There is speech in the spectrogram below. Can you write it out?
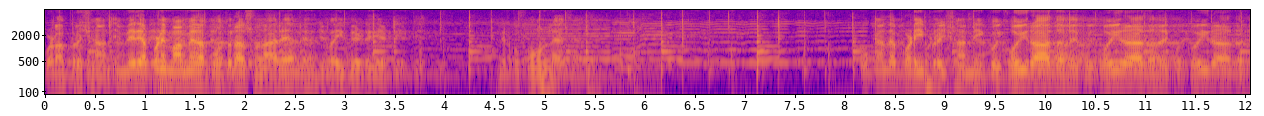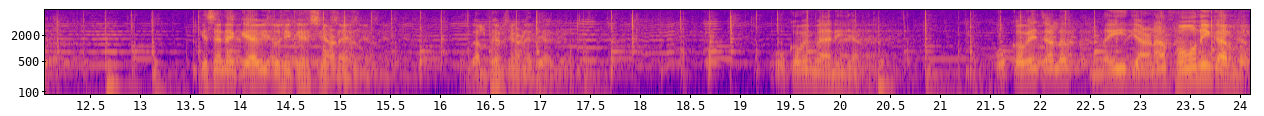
ਬੜਾ ਪਰੇਸ਼ਾਨ। ਇਹ ਮੇਰੇ ਆਪਣੇ ਮਾਮੇ ਦਾ ਪੋਤਰਾ ਸੁਣਾ ਰਿਹਾ, ਮੇਰੇ ਜਵਾਈ ਬੇਟੇ ਦੀ ਹੱਟੀ ਤੇ। ਮੇਰੇ ਕੋਲ ਫੋਨ ਲੈ ਸਕਦਾ। ਉਹ ਕਹਿੰਦਾ, ਬੜੀ ਪਰੇਸ਼ਾਨੀ, ਕੋਈ ਕੋਈ ਰਾਹ ਦਵੇ, ਕੋਈ ਕੋਈ ਰਾਹ ਦਵੇ, ਕੋਈ ਕੋਈ ਰਾਹ ਦਵੇ। ਕਿਸੇ ਨੇ ਕਿਹਾ ਵੀ ਤੁਸੀਂ ਕਿਸੇ ਸਿਆਣੇ ਨੂੰ ਉਹ ਗੱਲ ਫਿਰ ਸਿਆਣੇ ਤੇ ਆ ਗਈ। ਉਹ ਕਵੇ, ਮੈਂ ਨਹੀਂ ਜਾਣਾ। ਉਹ ਕਵੇ, ਚੱਲ ਨਹੀਂ ਜਾਣਾ, ਫੋਨ ਹੀ ਕਰ ਲਓ।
